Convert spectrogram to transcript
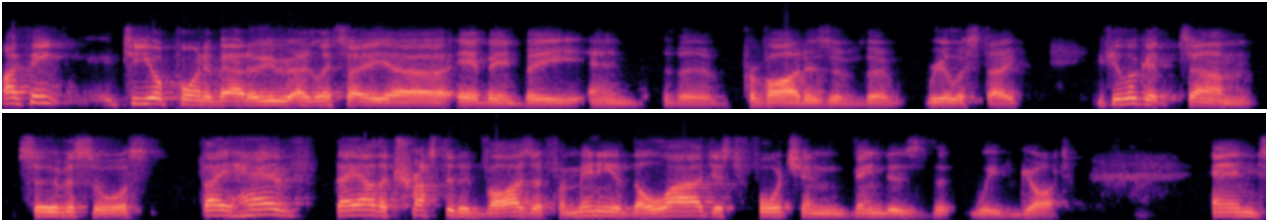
I think to your point about uh, let's say uh, Airbnb and the providers of the real estate, if you look at um, ServiceSource, they have they are the trusted advisor for many of the largest fortune vendors that we've got. And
